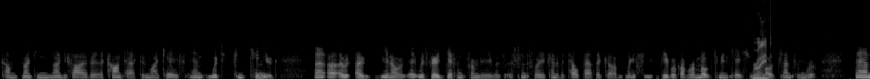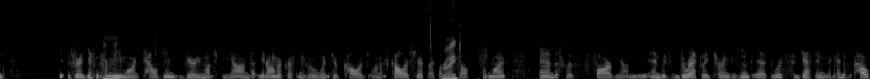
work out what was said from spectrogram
comes 1995, a, contact in my case, and which continued. Uh, I, I, you know, it was very different from me. It was essentially kind of a telepathic, uh, like people call it remote communication, Right. remote sensing, and it was very different from me, more intelligent, very much beyond. You know, I'm a person who went through college on a scholarship. I thought Right. myself smart, and this was far beyond me, and was directly trying to hint at, was suggesting a kind of how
